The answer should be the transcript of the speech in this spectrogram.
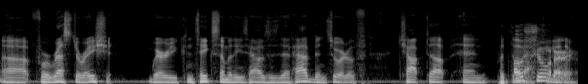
uh, for restoration, where you can take some of these houses that have been sort of chopped up and put them oh, back sure. together?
